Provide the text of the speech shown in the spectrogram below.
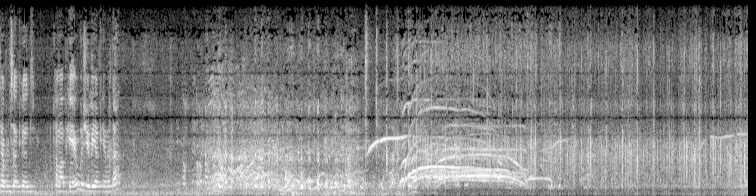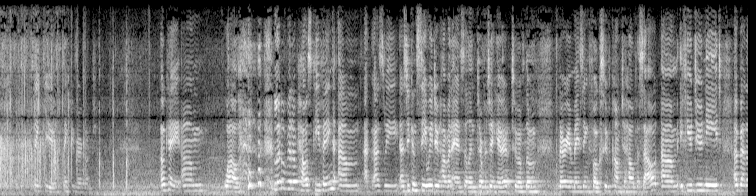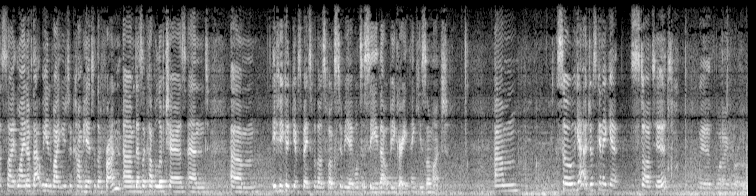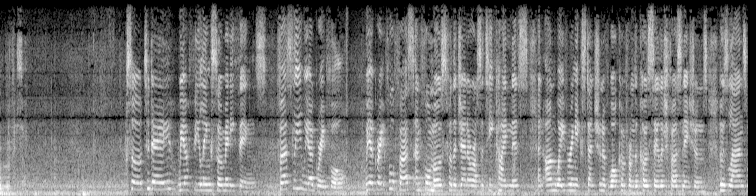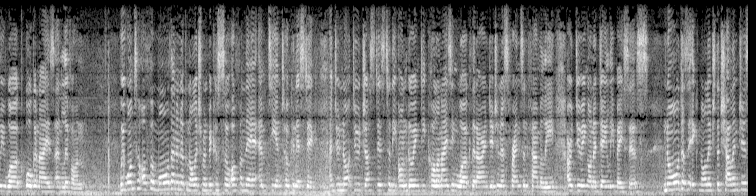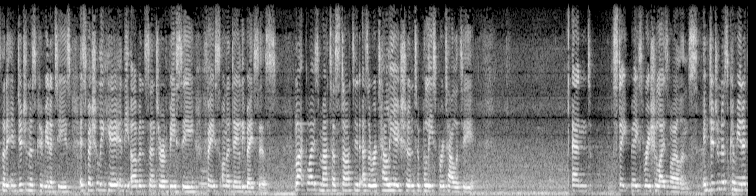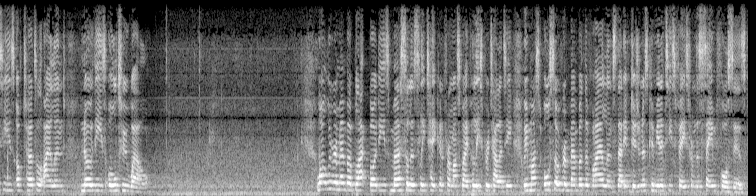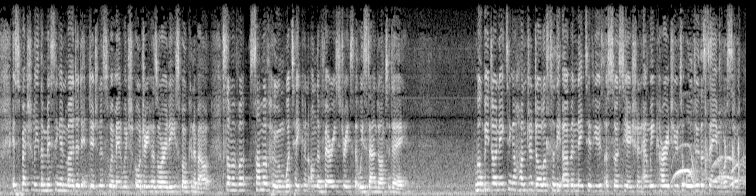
Interpreter could come up here. Would you be okay with that? Thank you. Thank you very much. Okay. Um, wow. Little bit of housekeeping. Um, as we, as you can see, we do have an ASL interpreter here. Two of them, very amazing folks who've come to help us out. Um, if you do need a better sight line of that, we invite you to come here to the front. Um, there's a couple of chairs, and um, if you could give space for those folks to be able to see, that would be great. Thank you so much. Um, so yeah, just gonna get started with what I wrote. So. So today we are feeling so many things. Firstly, we are grateful. We are grateful first and foremost for the generosity, kindness, and unwavering extension of welcome from the Coast Salish First Nations, whose lands we work, organize, and live on. We want to offer more than an acknowledgement because so often they are empty and tokenistic and do not do justice to the ongoing decolonizing work that our Indigenous friends and family are doing on a daily basis. Nor does it acknowledge the challenges that Indigenous communities, especially here in the urban centre of BC, face on a daily basis. Black Lives Matter started as a retaliation to police brutality. And state-based racialized violence. Indigenous communities of Turtle Island know these all too well. While we remember black bodies mercilessly taken from us by police brutality, we must also remember the violence that Indigenous communities face from the same forces, especially the missing and murdered Indigenous women, which Audrey has already spoken about, some of, some of whom were taken on the very streets that we stand on today. We'll be donating $100 to the Urban Native Youth Association and we encourage you to all do the same or similar.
